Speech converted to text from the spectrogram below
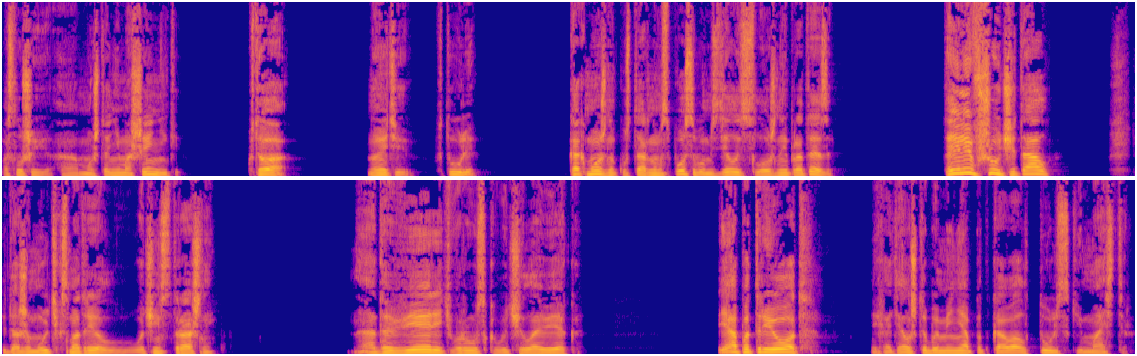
Послушай, а может, они мошенники? Кто? Ну, эти, в Туле. Как можно кустарным способом сделать сложные протезы? Ты левшу читал? И даже мультик смотрел, очень страшный. Надо верить в русского человека. Я патриот и хотел, чтобы меня подковал тульский мастер.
